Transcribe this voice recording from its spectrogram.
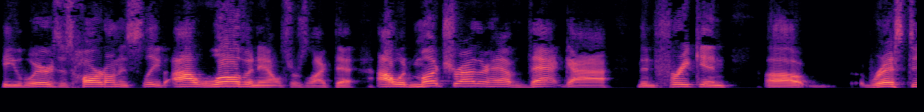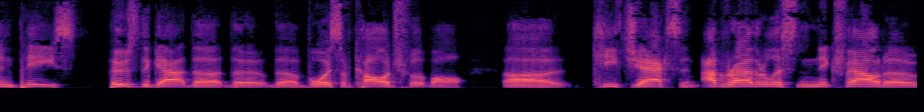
He wears his heart on his sleeve. I love announcers like that. I would much rather have that guy than freaking uh rest in peace. Who's the guy the the the voice of college football? Uh, Keith Jackson. I'd rather listen to Nick Faldo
